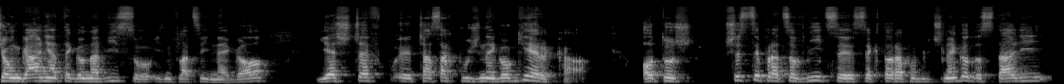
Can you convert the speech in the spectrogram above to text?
ściągania tego nawisu inflacyjnego jeszcze w y, czasach późnego Gierka. Otóż wszyscy pracownicy sektora publicznego dostali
